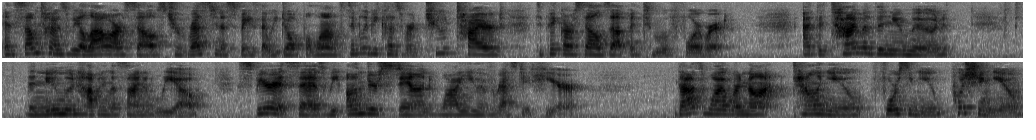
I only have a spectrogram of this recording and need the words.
And sometimes we allow ourselves to rest in a space that we don't belong simply because we're too tired to pick ourselves up and to move forward. At the time of the new moon, the new moon happening in the sign of Leo, Spirit says we understand why you have rested here. that's why we're not telling you, forcing you, pushing you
